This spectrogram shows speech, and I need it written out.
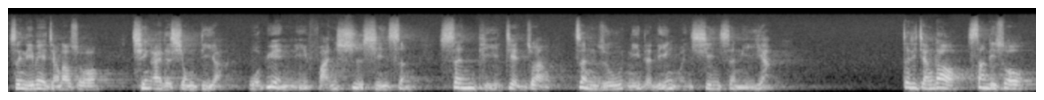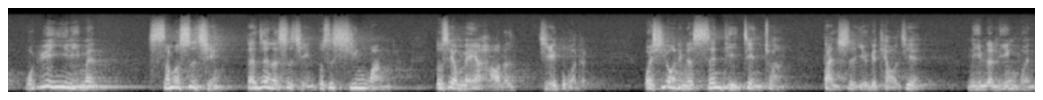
圣经里面也讲到说：“亲爱的兄弟啊，我愿你凡事兴盛，身体健壮，正如你的灵魂兴盛一样。”这里讲到上帝说：“我愿意你们什么事情，在任何事情都是兴旺的，都是有美好的结果的。我希望你们的身体健壮，但是有一个条件，你们的灵魂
